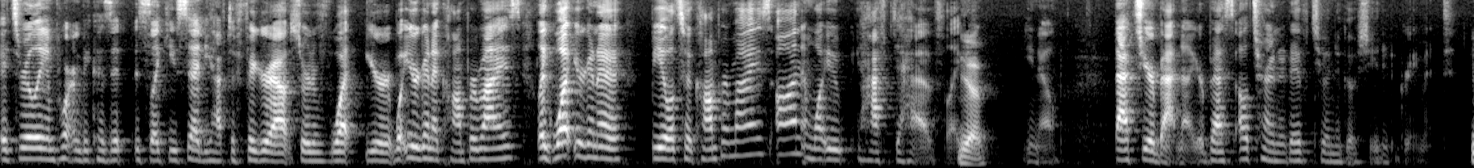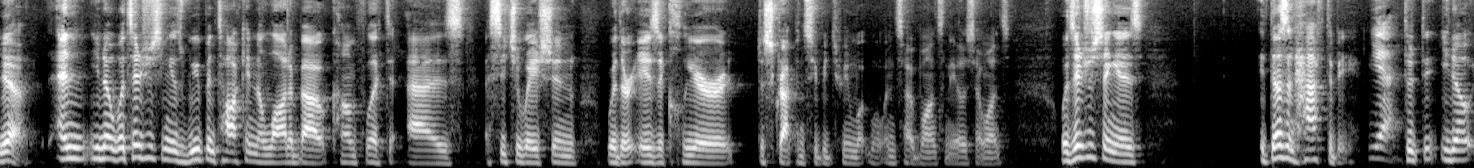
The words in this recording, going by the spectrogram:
it's really important because it, it's like you said you have to figure out sort of what you're what you're going to compromise like what you're going to be able to compromise on and what you have to have like Yeah. you know that's your BATNA, your best alternative to a negotiated agreement Yeah. And you know what's interesting is we've been talking a lot about conflict as a situation where there is a clear discrepancy between what, what one side wants and the other side wants. What's interesting is it doesn't have to be. Yeah. You know,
